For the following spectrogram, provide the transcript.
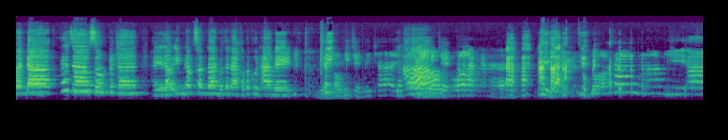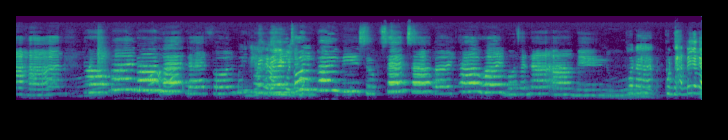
มารดา พระเจ้าทรงประทาน ให้เราอิ่มน้ำสำราญวัฒนาขอบพระคุณอาเมน แต่ของพี่เจนไม่ใช่ของพี่เจนนอกอะอะพี่หนิแล้วโมทนามีอาหารดอกไม้บานและแดดฝนไม่เคยได้ยินเวอร์นนี้ ไพ่มีสุขแสนสบายถ้าวายโมทนาอาเมน โทษนะคะคุณทันได้ยังไง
